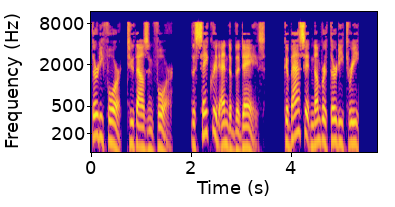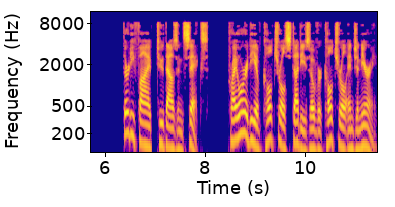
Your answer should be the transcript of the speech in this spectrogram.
34, 2004. The Sacred End of the Days. Qabasat No. 33 35, 2006. Priority of Cultural Studies over Cultural Engineering.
